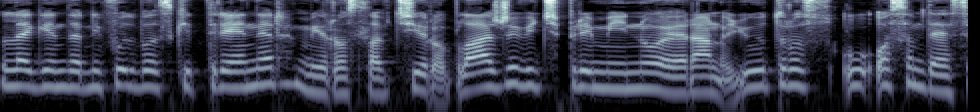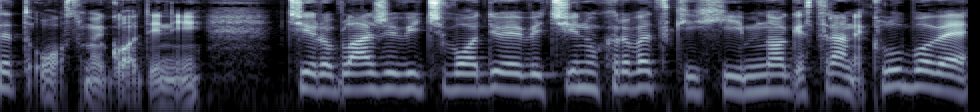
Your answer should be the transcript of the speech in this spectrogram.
Legendarni futbalski trener Miroslav Ćiro Blažević preminuo je rano jutros u 88. godini. Ćiro Blažević vodio je većinu hrvatskih i mnoge strane klubove,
